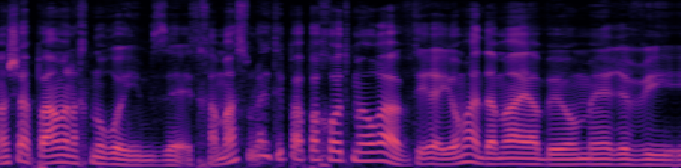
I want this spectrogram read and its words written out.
מה שהפעם אנחנו רואים זה את חמאס אולי טיפה פחות מעורב. תראה, יום האדמה היה ביום רביעי,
